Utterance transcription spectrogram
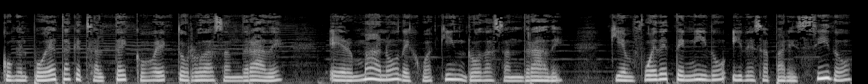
con el poeta quetzalteco Héctor Rodas Andrade, hermano de Joaquín Rodas Andrade, quien fue detenido y desaparecido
